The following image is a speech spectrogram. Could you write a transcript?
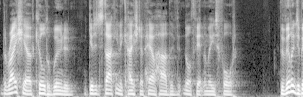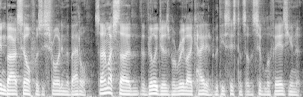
The ratio of killed to wounded gives a stark indication of how hard the North Vietnamese fought. The village of Binh Ba itself was destroyed in the battle, so much so that the villagers were relocated with the assistance of the Civil Affairs Unit.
